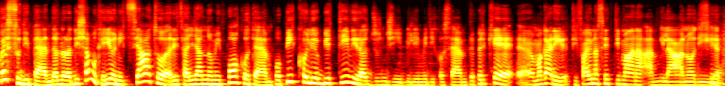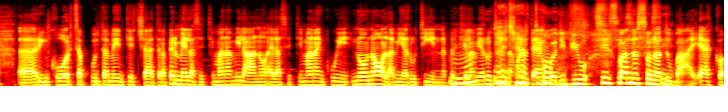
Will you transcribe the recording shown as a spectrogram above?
Questo dipende, allora diciamo che io ho iniziato ritagliandomi poco tempo, piccoli obiettivi raggiungibili mi dico sempre, perché eh, magari ti fai una settimana a Milano di sì. eh, rincorsi, appuntamenti eccetera, per me la settimana a Milano è la settimana in cui non ho la mia routine, perché Mhm. la mia routine Eh, la certo. mantengo di più Sì, sì, quando sono a. Dubai, ecco.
